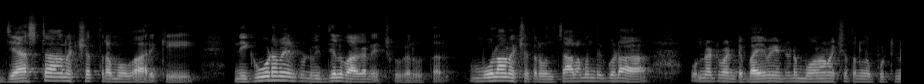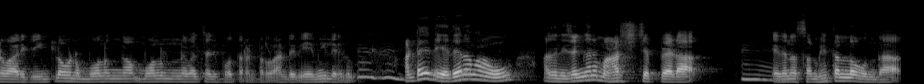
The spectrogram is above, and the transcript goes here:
జ్యేష్ఠ నక్షత్రము వారికి నిగూఢమైనటువంటి విద్యలు బాగా నేర్చుకోగలుగుతారు. మూలా నక్షత్రం చాలామందికి కూడా ఉన్నటువంటి భయం ఏంటంటే మూలా నక్షత్రంలో పుట్టిన వారికి ఇంట్లో ఉన్న మూలంగా మూలం ఉన్న వాళ్ళు చనిపోతారంటారు. అలాంటివి ఏమీ లేదు. అంటే ఏదైనా మనం అది నిజంగానే మహర్షి చెప్పాడా? ఏదైనా సంహితల్లో ఉందా?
